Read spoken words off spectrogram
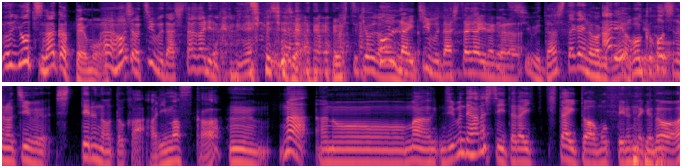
余地なかったよもう。あ星野チブ出したがりだからね。本来チブ出したがりだから。チブ出したがりなわけあるよ僕星野のチブ知ってるのとか。ありますか？うん。まあ、あのーまあ、自分で話していただきたいとは思ってるんだけど、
